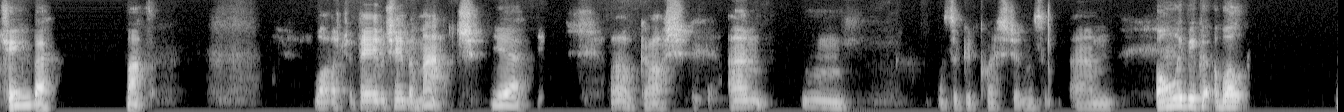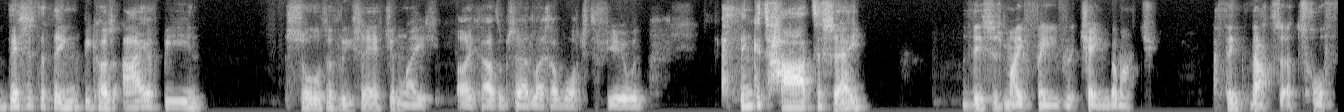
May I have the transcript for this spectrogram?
chamber, Matt? What a favorite chamber match? Yeah, Oh gosh, um, hmm, that's a good question. That's um, only because well, this is the thing because I have been sort of researching, like like Adam said, like I've watched a few, and I think it's hard to say this is my favorite chamber match. I think that's a tough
